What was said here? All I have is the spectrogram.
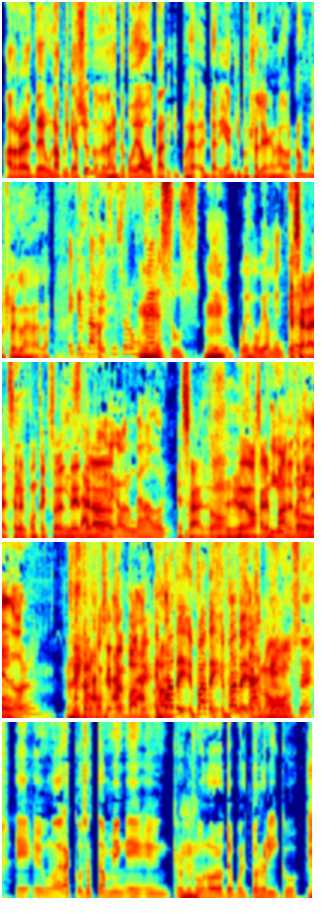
a través de una aplicación donde la gente podía votar y pues Daddy Yankee pues salía ganador, ¿no? Esa es la- la, Es que saber si eso era un versus, eh, pues obviamente. Ese era- ese era eh, el contexto de- de- de exacto, la- tiene que haber un ganador. Exacto. Sí, de no hacer Y un empate. Sí, todos los conciertos de empate. Empate, empate, empate. Eso Exacto. Que no. yo sé, eh, eh, una de las cosas también, eh, en- creo que fue uno de los de Puerto Rico, Sí.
